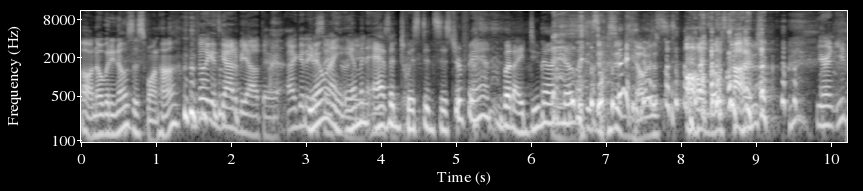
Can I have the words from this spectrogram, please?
Oh, nobody knows this one, huh? I feel like it's got to be out there. I gotta You know, I am an I'm avid Twisted Sister fan, but I do not know this. Doesn't notice all those times. You're an, you,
